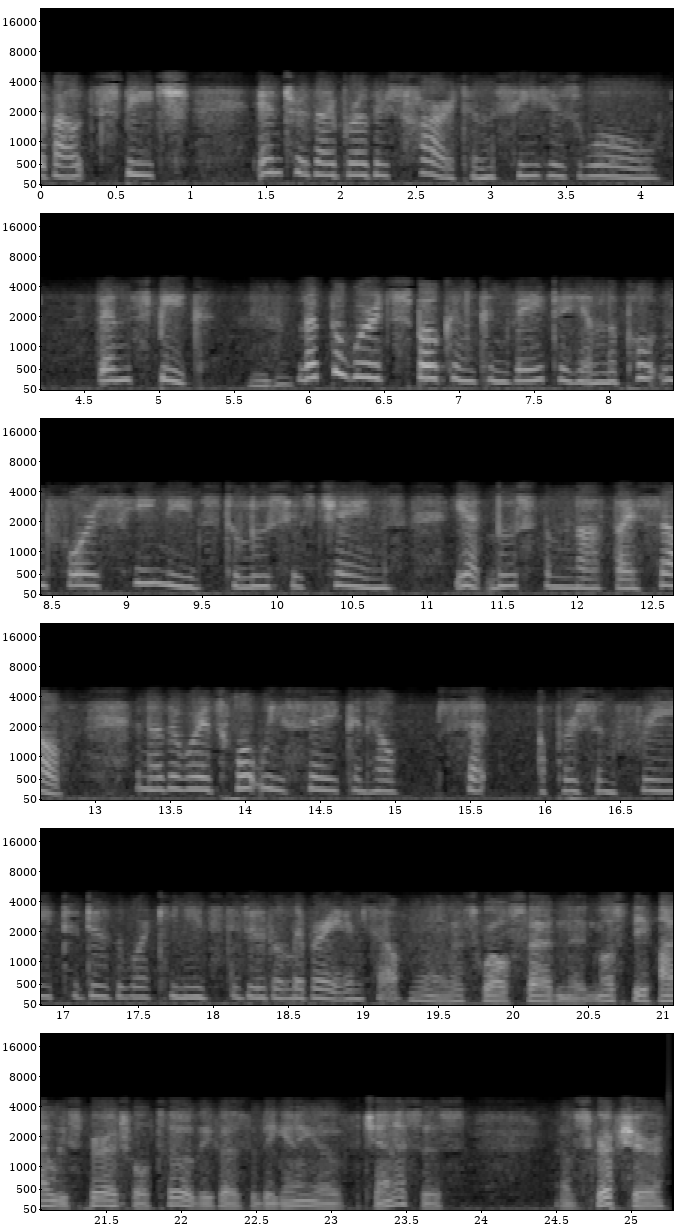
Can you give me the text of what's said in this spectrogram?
about speech, "Enter thy brother's heart and see his woe, then speak." Hmm Let the words spoken convey to him the potent force he needs to loose his chains, yet loose them not thyself. In other words, what we say can help set a person free to do the work he needs to do to liberate himself. Yeah, that's well said, and it must be highly spiritual too, because the beginning of Genesis, of Scripture,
